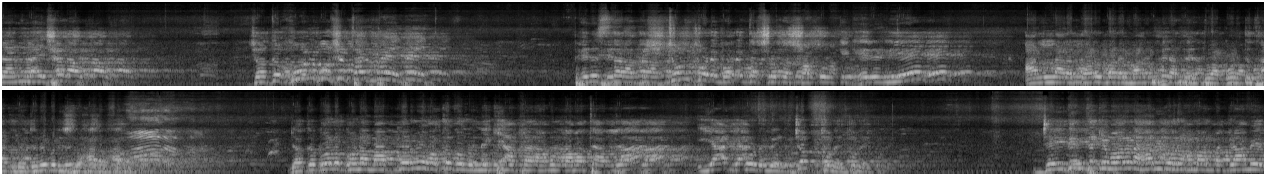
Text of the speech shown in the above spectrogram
জানেন না এছাড়াও যতক্ষণ বসে থাকবে ফেরেস্তারা বিষ্টন করে বক্তা শ্রোতা সকলকে ঘেরে নিয়ে আল্লাহর দরবারে মাগফিরাতের দোয়া করতে থাকবে। জোরে বলি, সুবহানাল্লাহ। যতগুলো গোনা মাফ করবে, অতগুলো নাকি আপনার আমল নামাতে আল্লাহ ইয়াদ করবেন যোগ করে যেই দিন থেকে মৌলানা হাবিবুর রহমান গ্রামের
